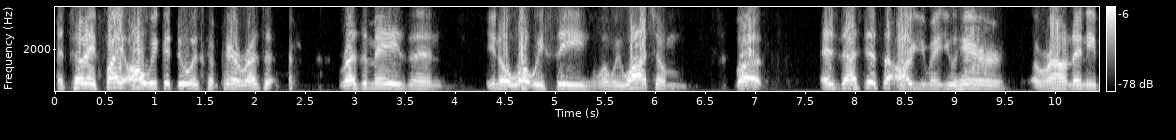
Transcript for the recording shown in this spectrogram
until they fight, all we could do is compare res- resumes and you know what we see when we watch them. But it's, that's just an argument you hear around any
